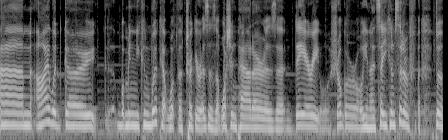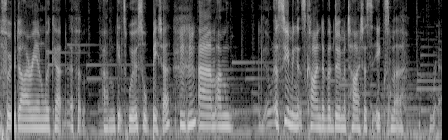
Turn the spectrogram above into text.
Um, I would go. I mean, you can work out what the trigger is. Is it washing powder? Is it dairy or sugar? Or you know, so you can sort of do a food diary and work out if it um, gets worse or better. Mm-hmm. Um, I'm assuming it's kind of a dermatitis eczema.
